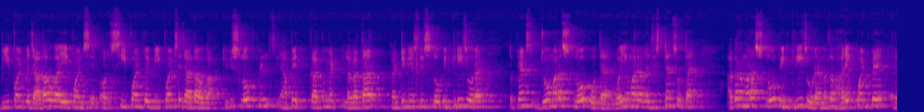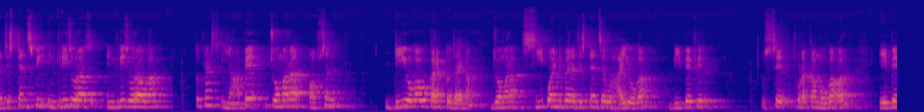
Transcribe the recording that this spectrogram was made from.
बी पॉइंट पे ज़्यादा होगा ए पॉइंट से और सी पॉइंट पे बी पॉइंट से ज़्यादा होगा, क्योंकि स्लोप फ्रेंड्स यहाँ पे कर्व में लगातार कंटिन्यूसली स्लोप इंक्रीज हो रहा है। तो फ्रेंड्स जो हमारा स्लोप होता है, वही हमारा रजिस्टेंस होता है। अगर हमारा स्लोप इंक्रीज हो रहा है मतलब हर एक पॉइंट पे रजिस्टेंस भी इंक्रीज हो रहा इंक्रीज हो रहा होगा तो फ्रेंड्स यहाँ पे जो हमारा ऑप्शन डी होगा, वो करेक्ट हो जाएगा। जो हमारा सी पॉइंट पे रेजिस्टेंस है, वो हाई होगा। बी पे फिर उससे थोड़ा कम होगा और ए पे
